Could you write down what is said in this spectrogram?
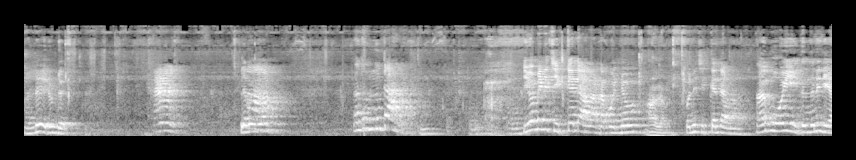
നല്ല എരുണ്ട്. അല്ല പൊന്നോ? ഇവൻ പിന്നെ ചിക്കന്റെ ആളാട്ടോ പൊന്നു. പൊന്നു ചിക്കന്റെ ആളാണ്. അത് പോയി തിന്നില്ല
